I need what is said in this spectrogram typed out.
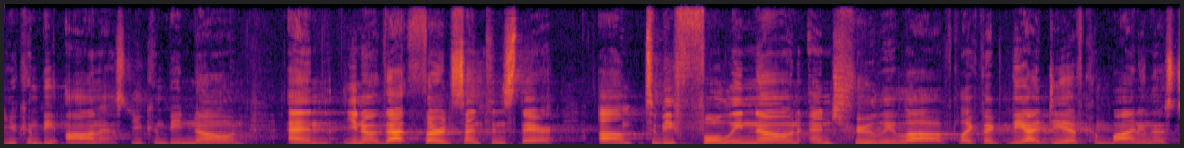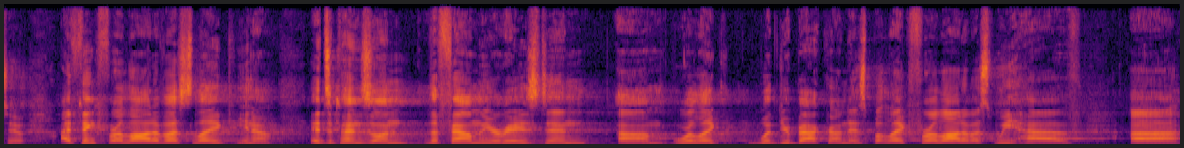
You can be honest, you can be known, and you know that third sentence there um, to be fully known and truly loved like the, the idea of combining those two i think for a lot of us like you know it depends on the family you're raised in um, or like what your background is but like for a lot of us we have uh,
